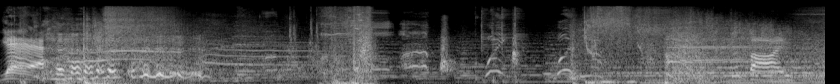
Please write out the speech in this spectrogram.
Yeah! Wait. Goodbye.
